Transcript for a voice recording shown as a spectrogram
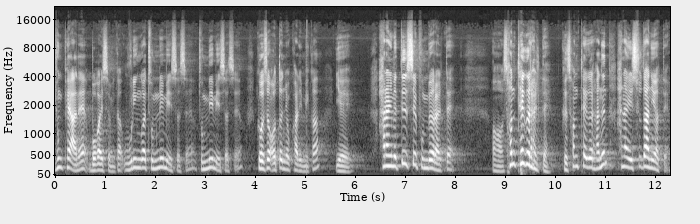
흉패 안에 뭐가 있습니까? 우림과 둠림이 있었어요. 둠림이 있었어요. 그것은 어떤 역할입니까? 예, 하나님의 뜻을 분별할 때 어, 선택을 할 때 그 선택을 하는 하나의 수단이었대요.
